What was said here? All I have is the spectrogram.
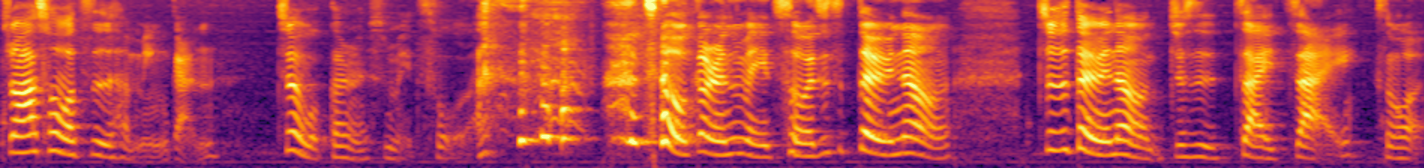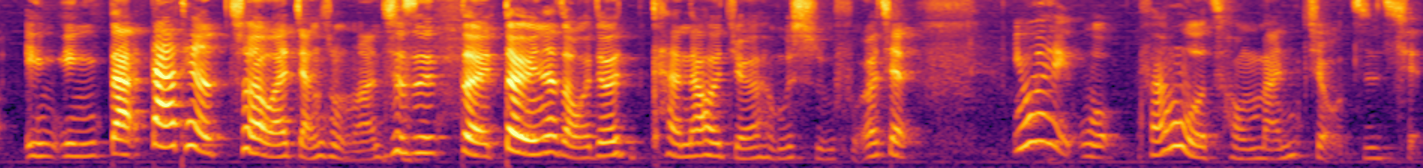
抓错字很敏感，这我个人是没错啦，这我个人是没错，就是对于那种。就是对于那种就是在在什么音音大大家听得出来我在讲什么吗？就是对对于那种我就会看到会觉得很不舒服，而且因为我反正我从蛮久之前，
